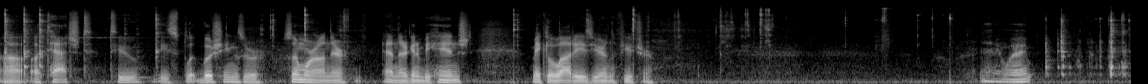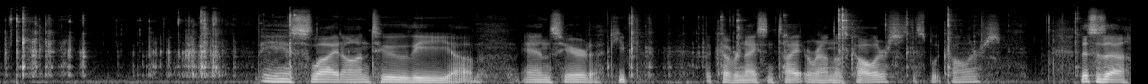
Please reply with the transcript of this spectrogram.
uh, attached to these split bushings or somewhere on there, and they're going to be hinged. Make it a lot easier in the future. Anyway, these slide onto the um, ends here to keep the cover nice and tight around those collars, the split collars. This is a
